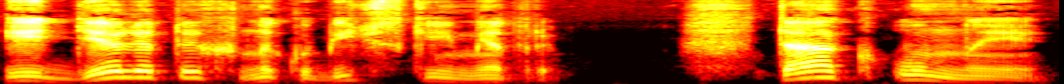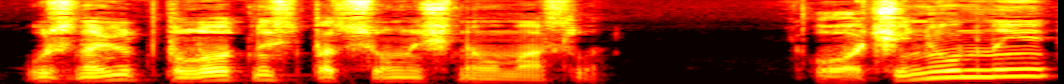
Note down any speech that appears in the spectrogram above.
и делят их на кубические метры. Так умные узнают плотность подсолнечного масла. Очень умные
